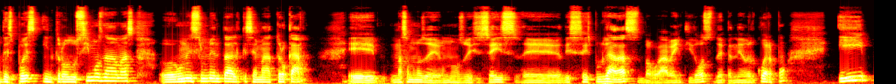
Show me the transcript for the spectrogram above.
Después introducimos nada más uh, un instrumental que se llama trocar, eh, más o menos de unos 16, eh, 16 pulgadas o a 22, dependiendo del cuerpo. Y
